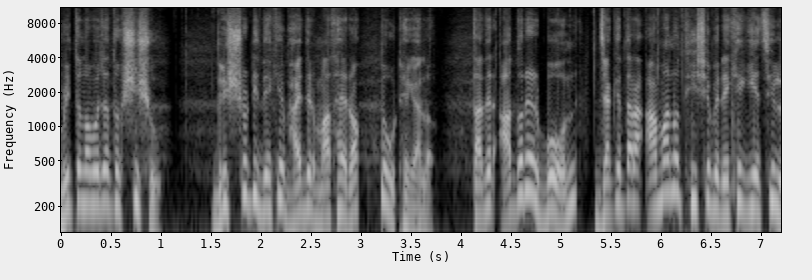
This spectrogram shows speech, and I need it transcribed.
মৃত নবজাতক শিশু। দৃশ্যটি দেখে ভাইদের মাথায় রক্ত উঠে গেল। তাদের আদরের বোন, যাকে তারা আমানত হিসেবে রেখে গিয়েছিল,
